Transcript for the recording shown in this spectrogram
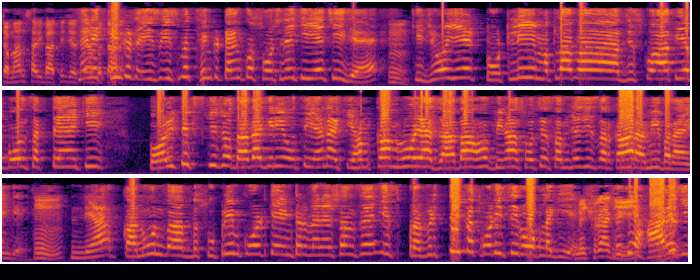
तमाम सारी बातें जैसे नहीं, नहीं, थिंक इस, इसमें थिंक टैंक को सोचने की ये चीज़ है हम्म। कि जो ये टोटली मतलब जिसको आप ये बोल सकते हैं कि पॉलिटिक्स की जो दादागिरी होती है ना कि हम कम हो या ज़्यादा हो बिना सोचे समझे जी सरकार हम ही बनाएँगे। हम्म। न्याय कानून सुप्रीम कोर्ट के इंटरवेनेशन से इस प्रवृत्ति पे थोड़ी सी रोक लगी है। मिश्रा जी हारे जी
